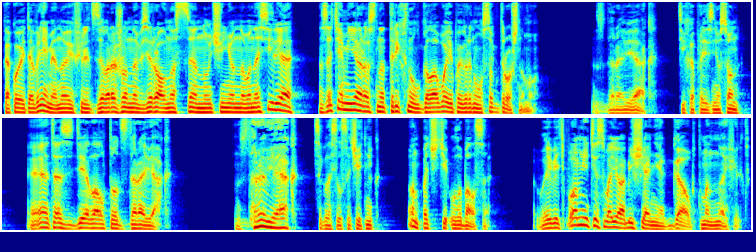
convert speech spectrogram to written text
Какое-то время Нойфельд завороженно взирал на сцену учиненного насилия, затем яростно тряхнул головой и повернулся к Дрошному. «Здоровяк», — тихо произнес он, — «это сделал тот здоровяк». «Здоровяк», — согласился Четник. Он почти улыбался. Вы ведь помните свое обещание, Гауптман Нойфельд?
